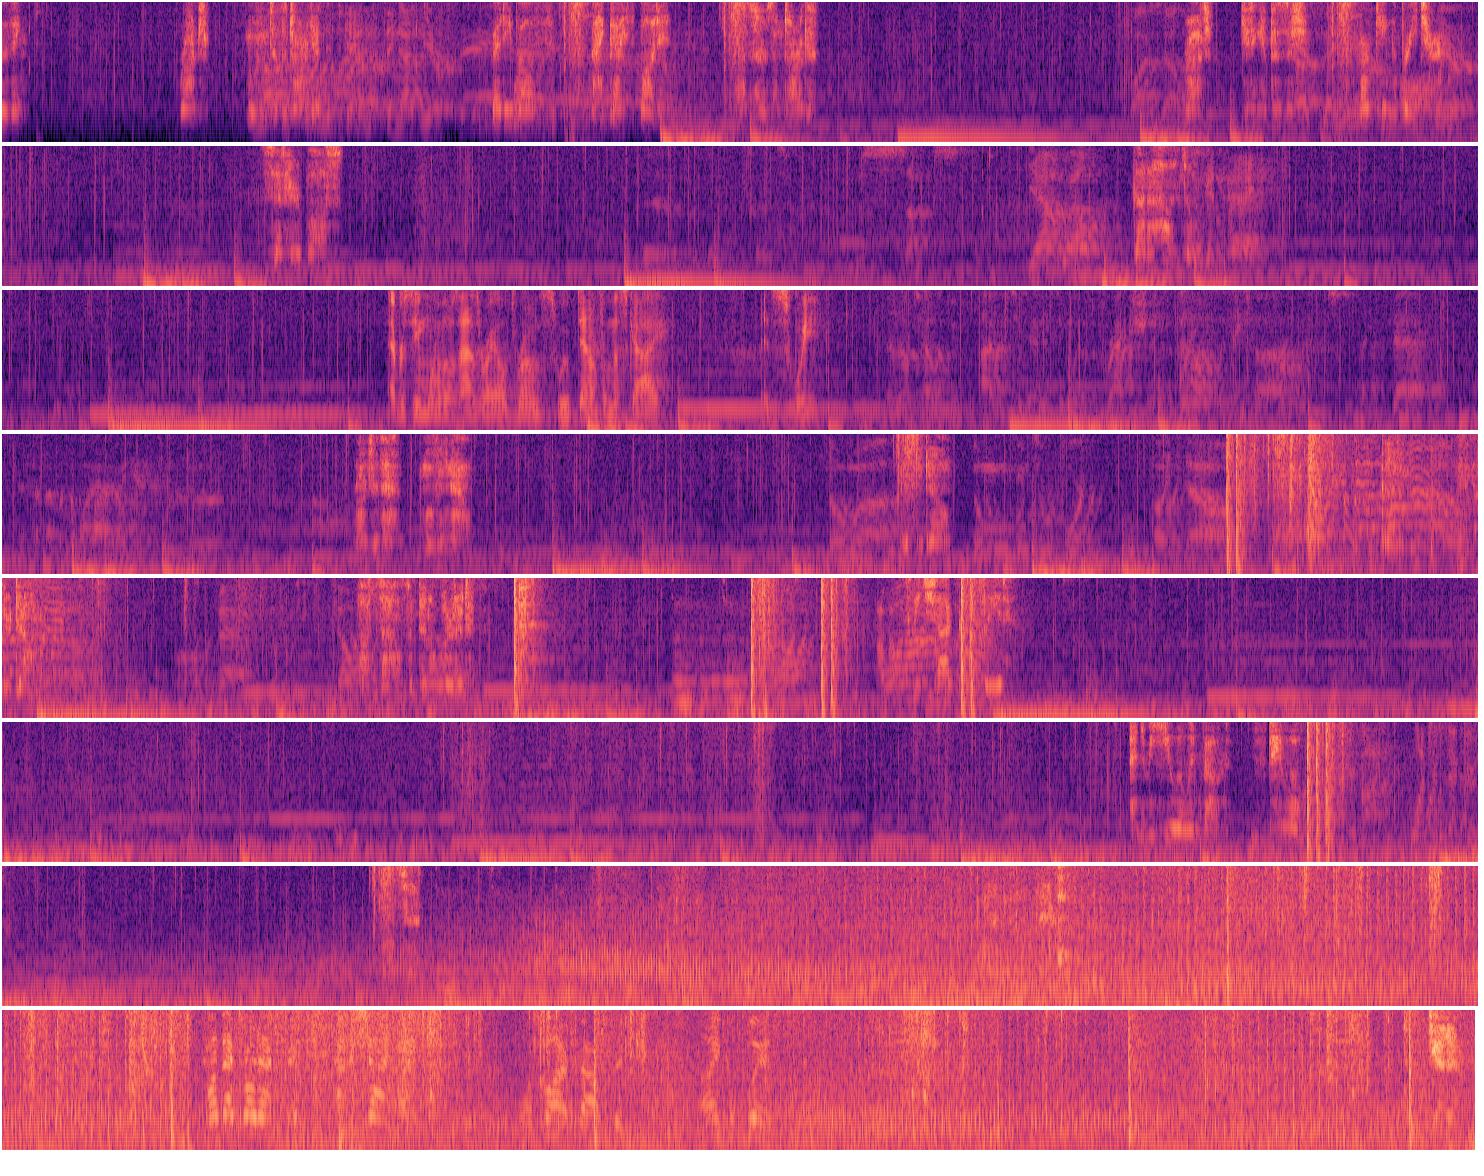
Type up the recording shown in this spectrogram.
Moving. Roger. Moving to the target. Ready, boss. Bad guy spotted. Crosshairs on target. Roger. Getting in position. Marking a breacher. Sit here, boss. seen one of those Azrael drones swoop down from the sky? It's sweet. Enemy helo inbound. Stay low. Combat drone activated. Time to shine, buddy. More firepower, Vic. I ain't complaining. Get him!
